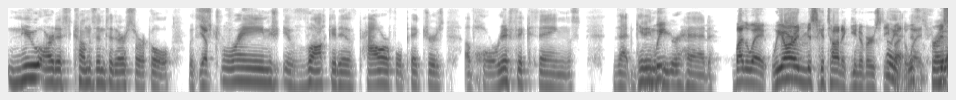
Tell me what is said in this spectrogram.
new artist comes into their circle with Yep. strange, evocative, powerful pictures of horrific things that get into We- your head. By the way, we are in Miskatonic University. Oh, by yeah, the this way, is straight this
